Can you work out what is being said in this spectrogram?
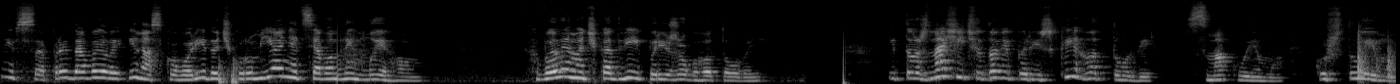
І все, придавили і на сковорідочку. Рум'яняться вони мигом. Хвилиночка дві пиріжок готовий. І тож наші чудові пиріжки готові. Смакуємо, куштуємо,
